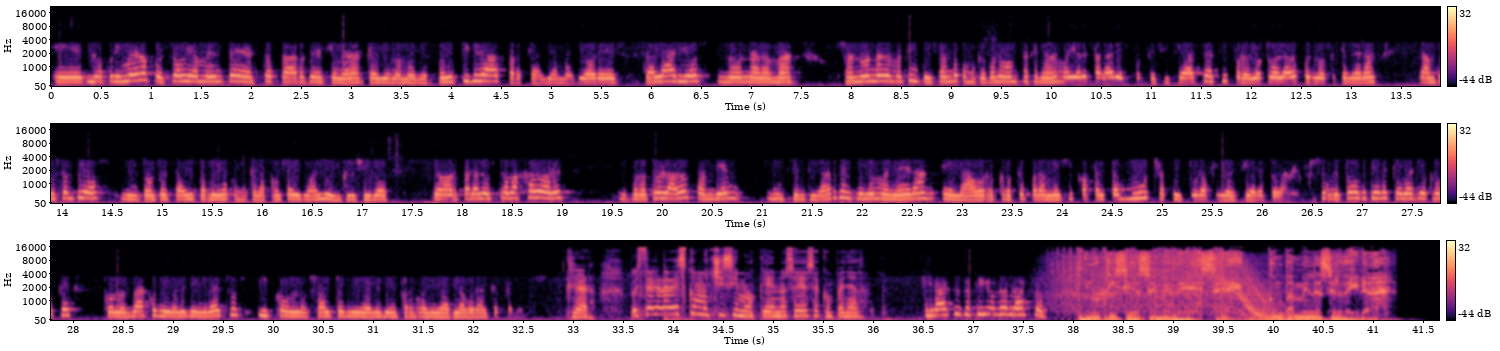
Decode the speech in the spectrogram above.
Eh, lo primero, pues obviamente es tratar de generar que haya una mayor productividad para que haya mayores salarios, no nada más, o sea, no nada más impulsando como que, bueno, vamos a generar mayores salarios, porque si se hace así, por el otro lado, pues no se generan tantos empleos y entonces ahí termina como que la cosa igual o inclusive peor para los trabajadores. Y por otro lado también incentivar de alguna manera el ahorro. Creo que para México falta mucha cultura financiera todavía, sobre todo que tiene que ver yo creo que con los bajos niveles de ingresos y con los altos niveles de informalidad laboral que tenemos. Claro, pues te agradezco muchísimo que nos hayas acompañado. Gracias a ti, un abrazo. Noticias MBS con Pamela Cerdeira.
